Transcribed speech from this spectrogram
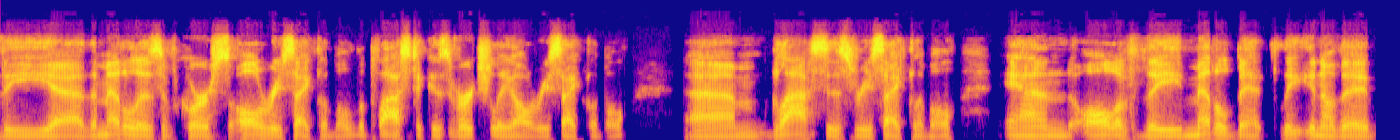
the uh, the metal is of course all recyclable. The plastic is virtually all recyclable um, glass is recyclable, and all of the metal bit, you know, the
